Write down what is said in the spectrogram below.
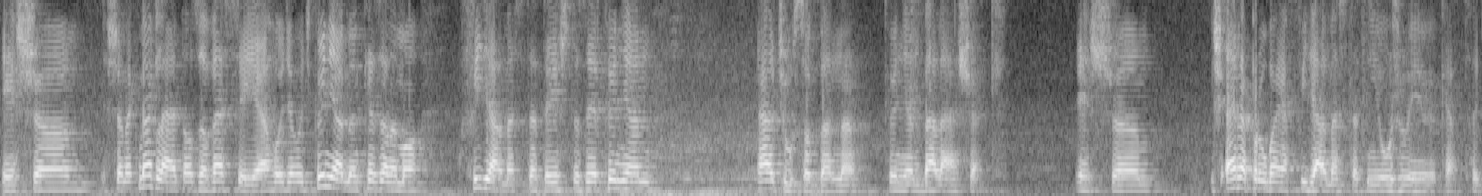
És, és ennek meg lehet az a veszélye, hogy ahogy könnyelműen kezelem a figyelmeztetést, ezért könnyen elcsúszok benne, könnyen beleesek. És, és erre próbálja figyelmeztetni Józsué őket, hogy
